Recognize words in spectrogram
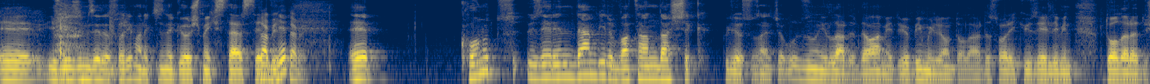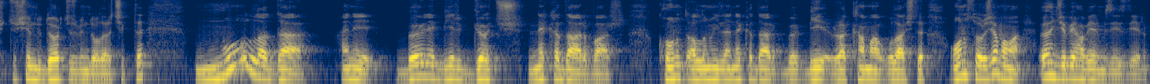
Ee, izleyicimize de sorayım hani sizinle görüşmek isterse Tabii, diye. tabii. Ee, konut üzerinden bir vatandaşlık biliyorsunuz hani uzun yıllardır devam ediyor. 1 milyon dolardı. Sonra 250 bin dolara düştü. Şimdi 400 bin dolara çıktı. Muğla'da hani böyle bir göç ne kadar var? Konut alımıyla ne kadar bir rakama ulaştı? Onu soracağım ama önce bir haberimizi izleyelim.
